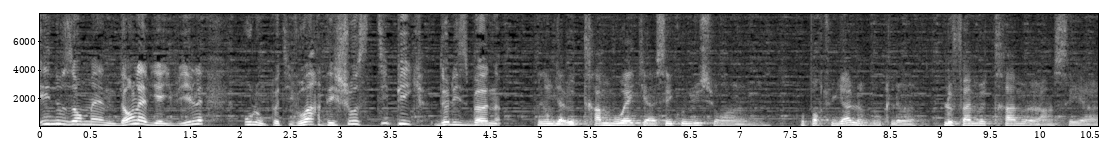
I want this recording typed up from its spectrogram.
et nous emmène dans la vieille ville où l'on peut y voir des choses typiques de Lisbonne. Par exemple, il y a le tramway qui est assez connu euh, au Portugal, donc le, fameux tram assez, euh,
